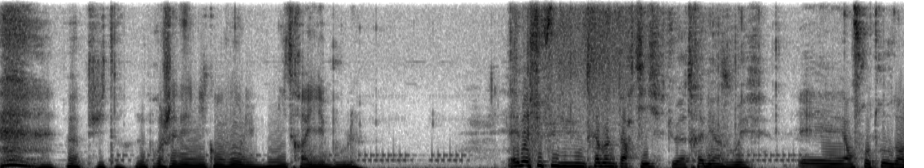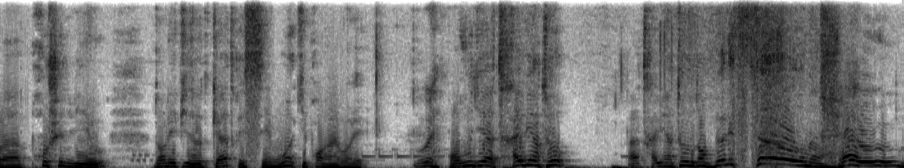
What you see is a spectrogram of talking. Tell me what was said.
ah putain. Le prochain ennemi qu'on veut, on lui mitraille les boules. Eh bien, ce fut une très bonne partie, tu as très bien joué. Et on se retrouve dans la prochaine vidéo, dans l'épisode 4, et c'est moi qui prendrai le relais. Ouais. On vous dit à très bientôt À très bientôt dans Bulletstorm Ciao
